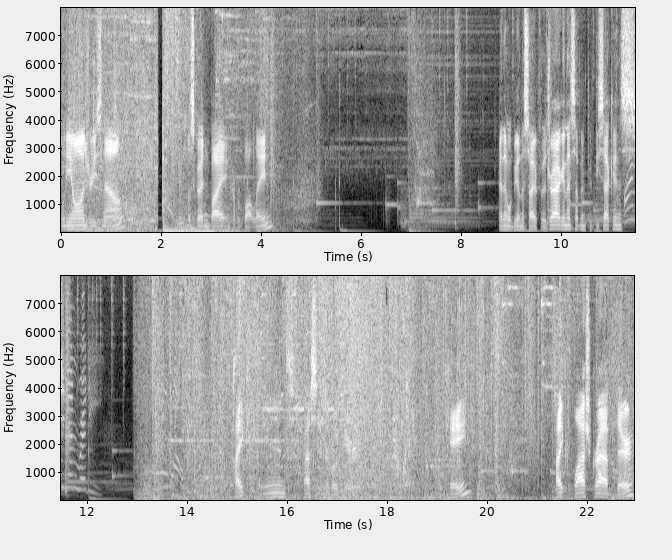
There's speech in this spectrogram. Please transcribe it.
Liandry's now. Let's go ahead and buy it and cover bot lane. And then we'll be on the side for the dragon. That's up in 50 seconds. Pyke and Cassidy are both here. Okay. Pyke flash grab there.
